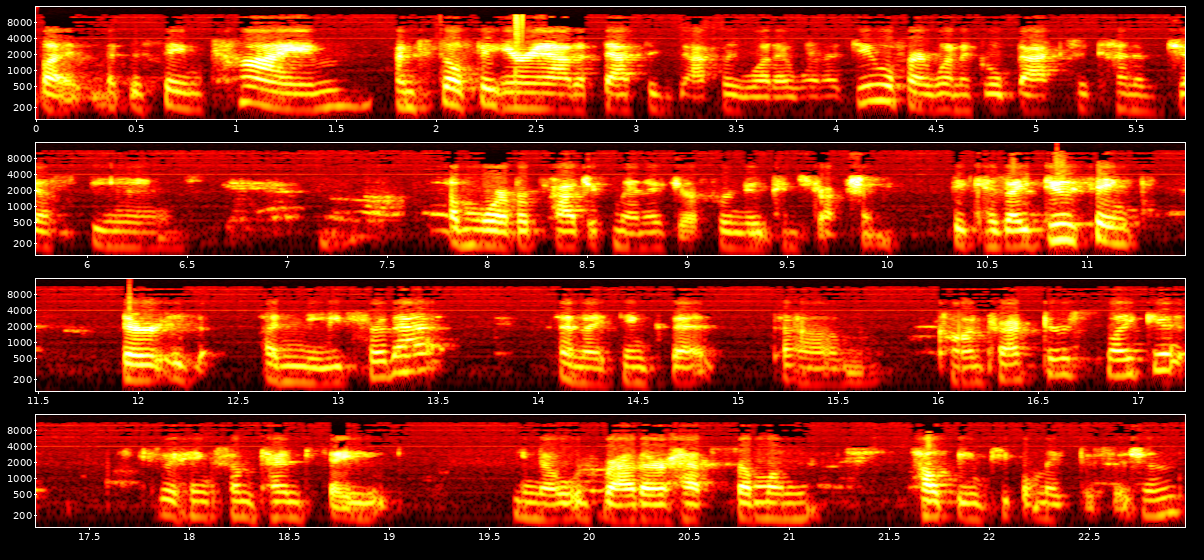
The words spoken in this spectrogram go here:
But at the same time, I'm still figuring out if that's exactly what I want to do. If I want to go back to kind of just being a more of a project manager for new construction because I do think there is a need for that, and I think that um, contractors like it because I think sometimes they, you know, would rather have someone helping people make decisions.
